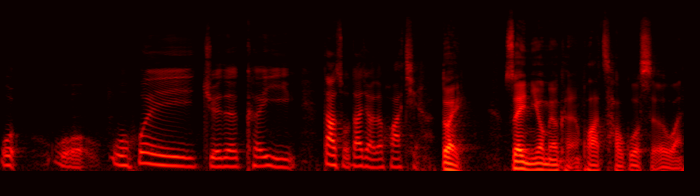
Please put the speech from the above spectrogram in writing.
我我。我会觉得可以大手大脚的花钱，对，所以你有没有可能花超过十二万？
